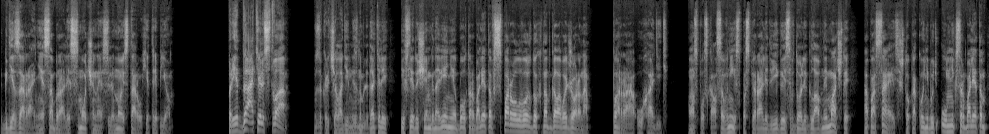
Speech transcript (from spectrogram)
где заранее собрали смоченное слюной старухи тряпьем. «Предательство!» — закричал один из наблюдателей, и в следующее мгновение болт арбалета вспорол воздух над головой Джорана. Пора уходить. Он спускался вниз, по спирали двигаясь вдоль главной мачты, опасаясь, что какой-нибудь умник с арбалетом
